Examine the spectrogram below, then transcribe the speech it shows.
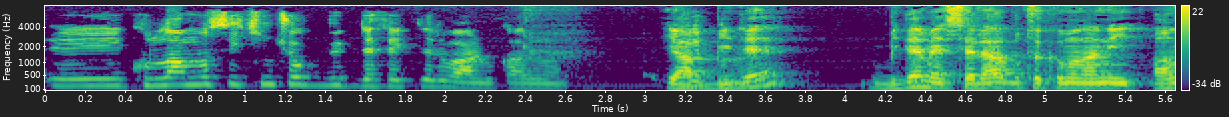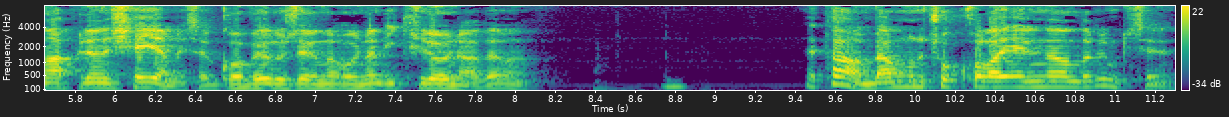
e, kullanması için çok büyük defekleri var bu kadronun. Ya Yapının. bir de bir de mesela bu takımın hani ana planı şey ya mesela Gobert üzerine oynanan ikili oynar değil mi? E tamam ben bunu çok kolay eline alırım ki senin.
